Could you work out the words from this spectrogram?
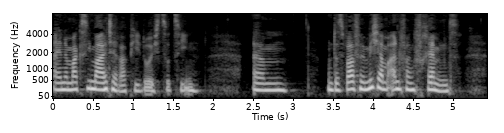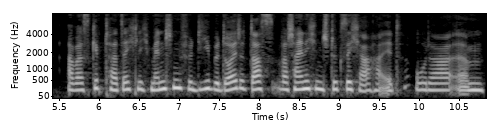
eine Maximaltherapie durchzuziehen. Ähm, und das war für mich am Anfang fremd. Aber es gibt tatsächlich Menschen, für die bedeutet das wahrscheinlich ein Stück Sicherheit oder ähm,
